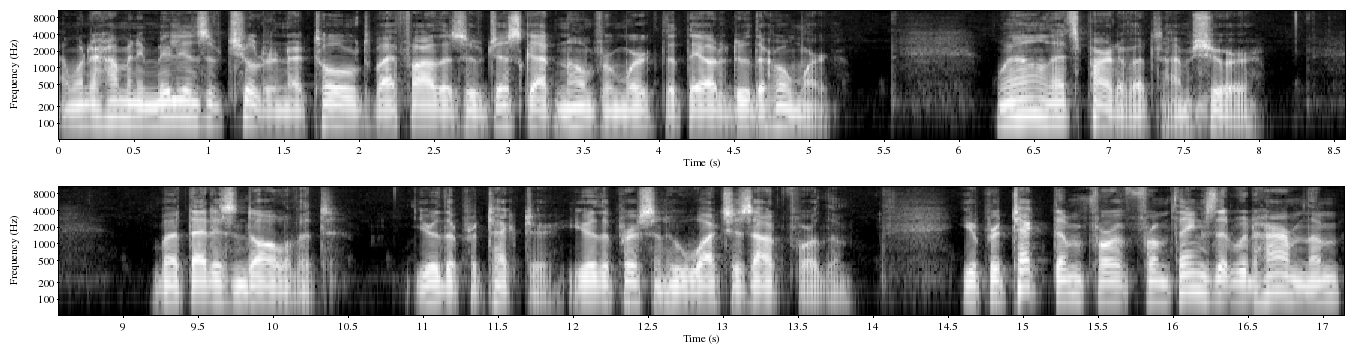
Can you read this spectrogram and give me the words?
I wonder how many millions of children are told by fathers who've just gotten home from work that they ought to do their homework. Well, that's part of it, I'm sure. But that isn't all of it. You're the protector. You're the person who watches out for them. You protect them for, from things that would harm them,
